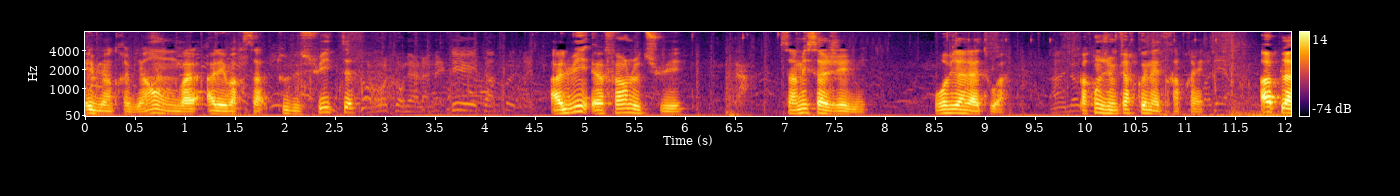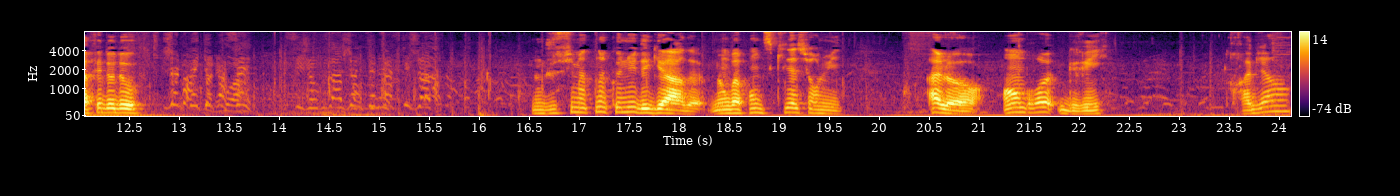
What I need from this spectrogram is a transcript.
Eh bien très bien, on va aller voir ça tout de suite. À lui, il va falloir le tuer. C'est un messager, lui. Reviens là, toi. Par contre, je vais me faire connaître après. Hop là, fais dodo. Donc, je suis maintenant connu des gardes, mais on va prendre ce qu'il a sur lui. Alors, ambre gris. Très bien.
